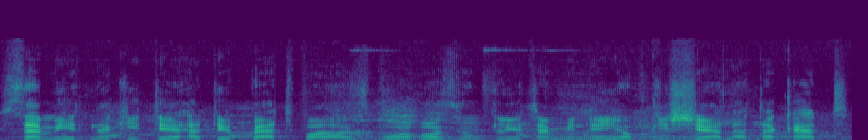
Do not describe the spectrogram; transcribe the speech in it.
szemétnek ítélhető PET palaszból hozzunk létre minél jobb kísérleteket,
